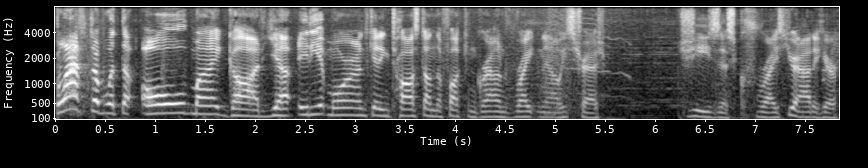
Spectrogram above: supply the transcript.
Blast him with the. Oh my god. Yeah, Idiot Moron's getting tossed on the fucking ground right now. He's trash. Jesus Christ. You're out of here.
